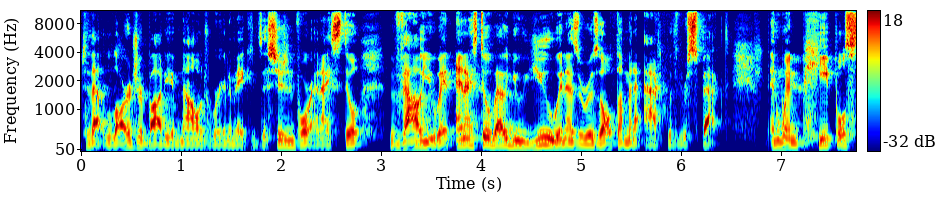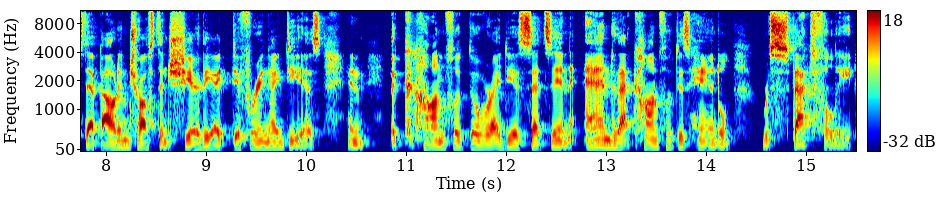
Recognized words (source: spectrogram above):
to that larger body of knowledge we're going to make a decision for, and I still value it, and I still value you, and as a result, I'm going to act with respect. And when people step out in trust and share the differing ideas, and the conflict over ideas sets in, and that conflict is handled respectfully,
